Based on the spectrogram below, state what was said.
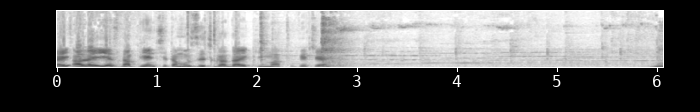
Ej, ale jest napięcie, ta muzyczka daje klimatu, wiecie? Bu,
